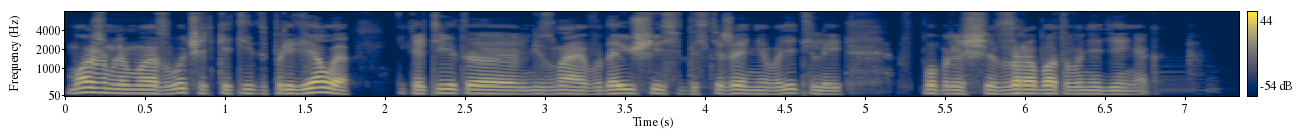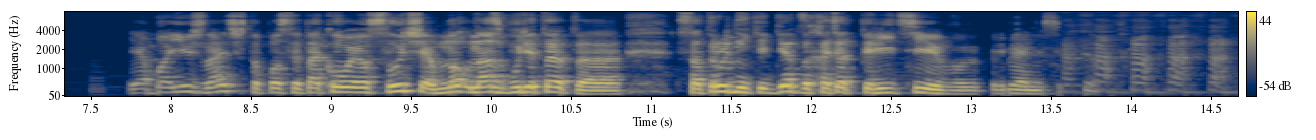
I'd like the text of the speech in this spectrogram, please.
Можем ли мы озвучить какие-то пределы и какие-то, не знаю, выдающиеся достижения водителей в поприще зарабатывания денег? Я боюсь, знаете, что после такого случая у нас будет это, сотрудники ГЕТ захотят перейти в премиальный сегмент.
